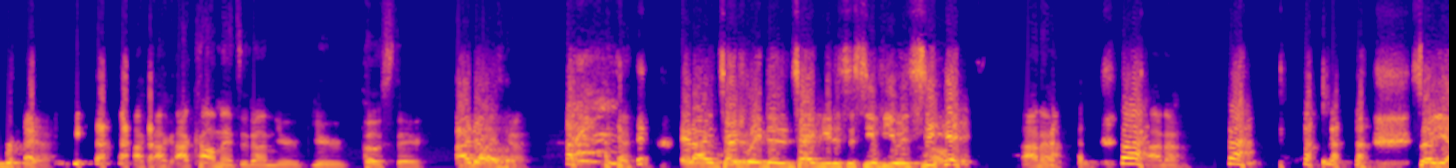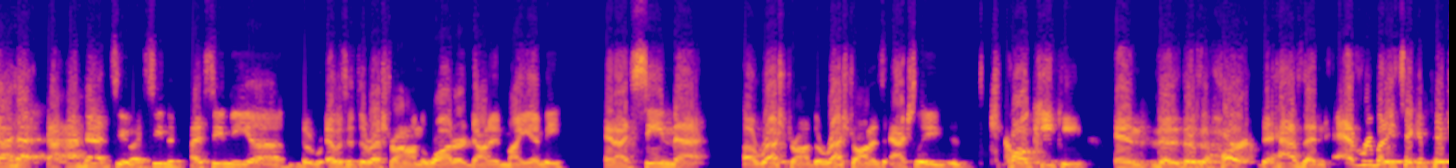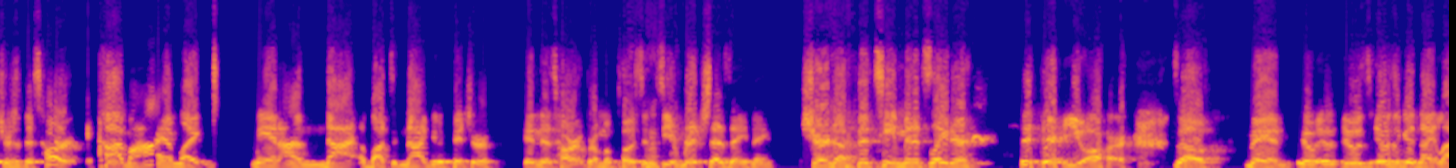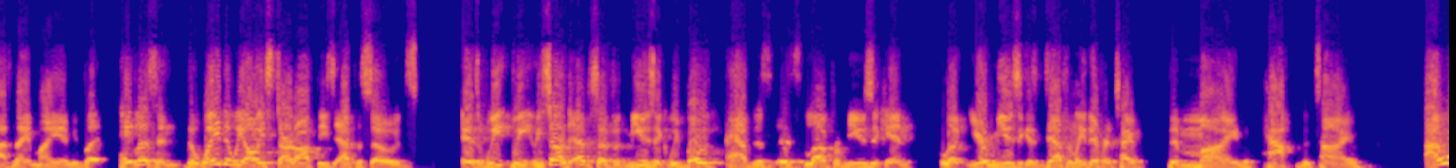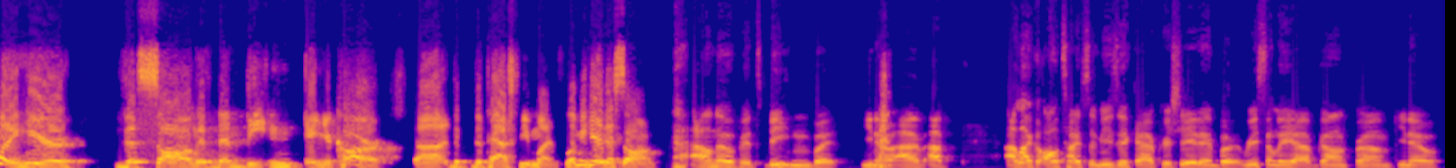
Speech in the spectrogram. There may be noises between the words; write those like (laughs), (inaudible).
right. Yeah. I, I, I commented on your your post there. I know. (laughs) and I intentionally didn't tag you just to see if you would see oh, it. I know. (laughs) I know. (laughs) so yeah, I had I had to. I seen the I seen the uh the it was at the restaurant on the water down in Miami, and I seen that uh, restaurant. The restaurant is actually called Kiki, and the, there's a heart that has that, and everybody's taking pictures of this heart. It caught my eye. I'm like, man, I'm not about to not get a picture in this heart, but I'm gonna post it and see if (laughs) Rich says anything. Sure enough, 15 minutes later, (laughs) there you are. So man, it, it, was it was a good night last night in Miami. But hey, listen, the way that we always start off these episodes is we we, we start the episodes with music. We both have this, this love for music, and look, your music is definitely a different type than mine half the time. I want to hear the song that's been beaten in your car uh, the, the past few months. Let me hear this song. I don't know if it's beaten, but you know, I've, I've I like all types of music. I appreciate it, but recently I've gone from you know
